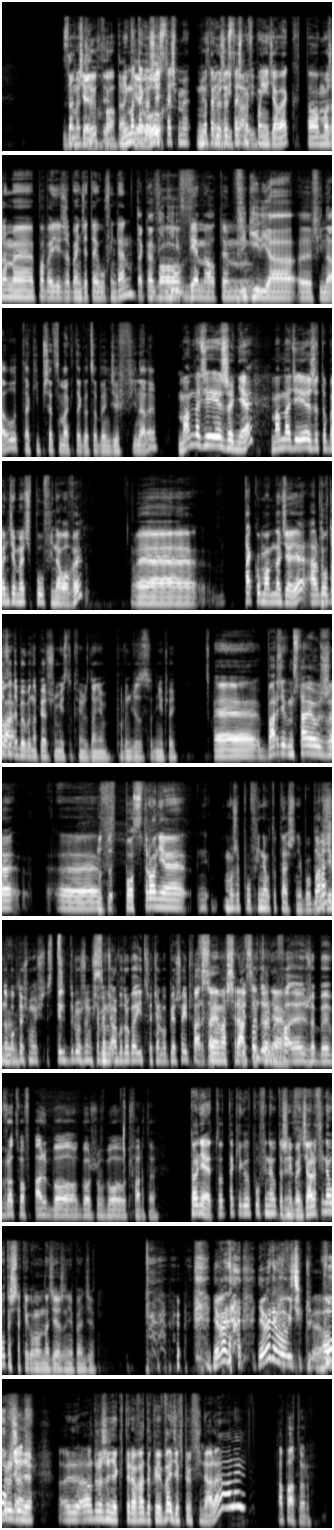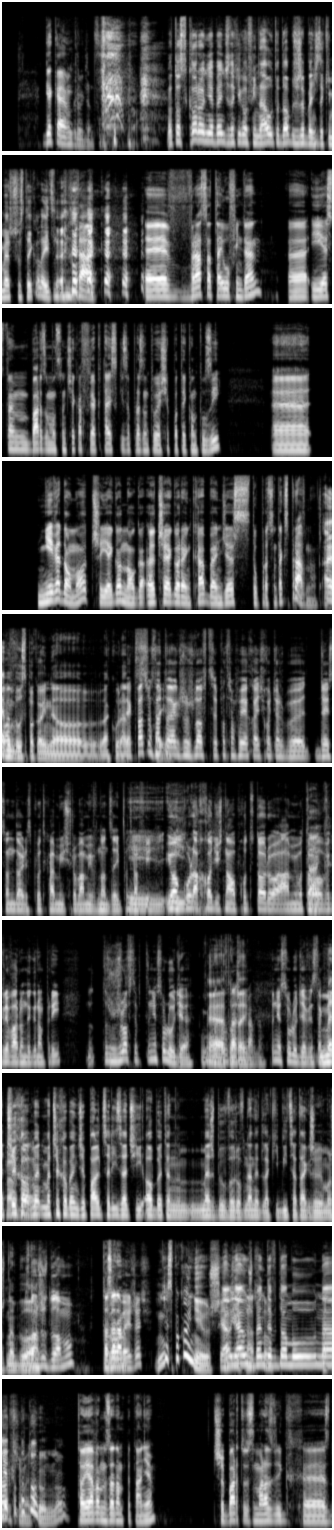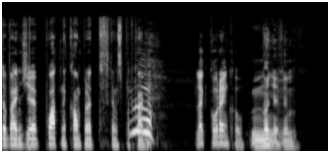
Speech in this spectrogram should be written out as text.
zacięty. Takie, Mimo tego, że jesteśmy, mimo tego, że jesteśmy w poniedziałek, to możemy powiedzieć, że będzie tej Wufinden, Taka bo wigi- wiemy o tym. Wigilia e, finału, taki przedsmak tego, co będzie w finale. Mam nadzieję, że nie. Mam nadzieję, że to będzie mecz półfinałowy. Eee, taką mam nadzieję. Albo to kto ba- wtedy byłby na pierwszym miejscu, twoim zdaniem, po rundzie zasadniczej? eee, bardziej bym stawiał, że No to- po stronie nie, może półfinał to też nie, bo No bardziej właśnie, no bo ktoś musi, z tych drużyn musiał W sumie- być albo druga i trzecia, albo pierwsza i w czwarta. sumie masz rację. nie sądzę, żeby, nie. e, żeby Wrocław albo Gorzów było czwarte. to nie, to takiego półfinału też nie Więc- będzie, ale finału też takiego mam nadzieję, że nie będzie. nie, będę, nie będę mówić o drużynie, o, o drużynie, która według mnie będzie w tym finale, ale Apator. GKM Grudziądz. No to skoro nie będzie takiego finału, to dobrze, że będzie taki mecz w szóstej kolejce. Tak. E, wraca Taiwu Finden e, i jestem bardzo mocno ciekaw, jak Tajski zaprezentuje się po tej kontuzji. E, nie wiadomo, czy jego, noga, e, czy jego ręka będzie w 100% sprawna. A ja bym był spokojny o akurat Jak patrząc na to, jak żużlowcy potrafią jechać chociażby Jason Doyle z płytkami i śrubami w nodze i potrafi I- i, o i- kulach chodzić na obchód toru, a mimo to Tak. wygrywa rundy Grand Prix, no to żużlowcy to nie są ludzie. No Nie, to też tutaj. prawda. To nie są ludzie, więc tak Meczycho, naprawdę... me, Meczycho będzie palce lizać i oby ten mecz był wyrównany dla kibica, tak żeby można było... Zdążysz do domu? To zadam, obejrzeć? Nie, spokojnie już. Ja, ja już 19? będę w domu Na na, pierwszy na. Toruń. No. to ja wam zadam pytanie. Czy Bartosz Zmarazlik e, zdobędzie płatny komplet w tym spotkaniu? Ech, Lekką ręką. no nie wiem.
